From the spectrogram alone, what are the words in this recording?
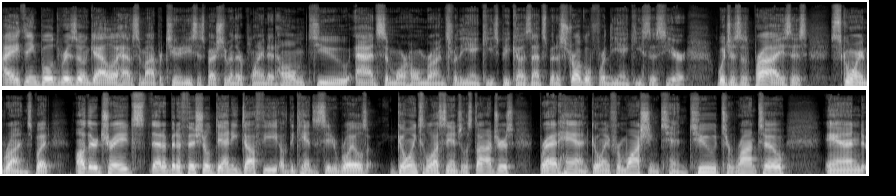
I think both Rizzo and Gallo have some opportunities, especially when they're playing at home, to add some more home runs for the Yankees because that's been a struggle for the Yankees this year, which is a surprise, is scoring runs. But other trades that have been official Danny Duffy of the Kansas City Royals going to Los Angeles Dodgers, Brad Hand going from Washington to Toronto. And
